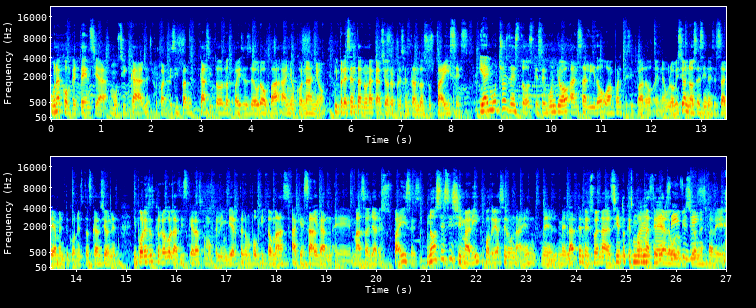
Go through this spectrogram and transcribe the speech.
una competencia musical que participan casi todos los países de Europa año con año y presentan una canción representando a sus países. Y hay muchos de estos que según yo han salido o han participado en Eurovisión, no sé si necesariamente con estas canciones, y por eso es que luego las disqueras como que le invierten un poquito más a que salgan eh, más allá de sus países. No sé si Shimarik podría ser una, ¿eh? me, me late, me suena, siento que es muy material sí, Eurovisión sí, sí. esta de,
